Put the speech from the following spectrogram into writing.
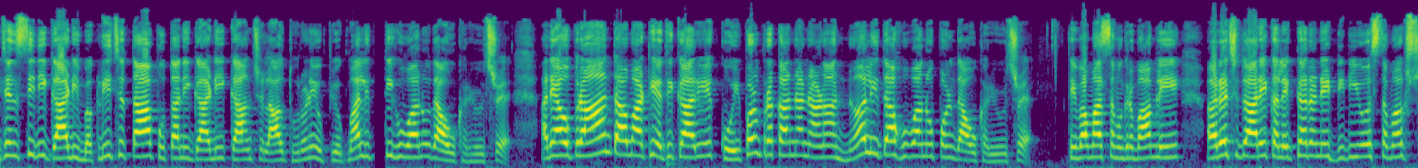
એજન્સીની ગાડી બગડી જતા પોતાની ગાડી કામ ચલાવ ધોરણે ઉપયોગમાં લીધી હોવાનો દાવો કર્યો છે. અને આ ઉપરાંત આ માટે અધિકારીએ કોઈ પણ પ્રકારના નાણાં ન લીધા હોવાનો પણ દાવો કર્યો છે. તેવામાં સમગ્ર મામલે અરજદારે કલેક્ટર અને ડીડીઓ સમક્ષ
